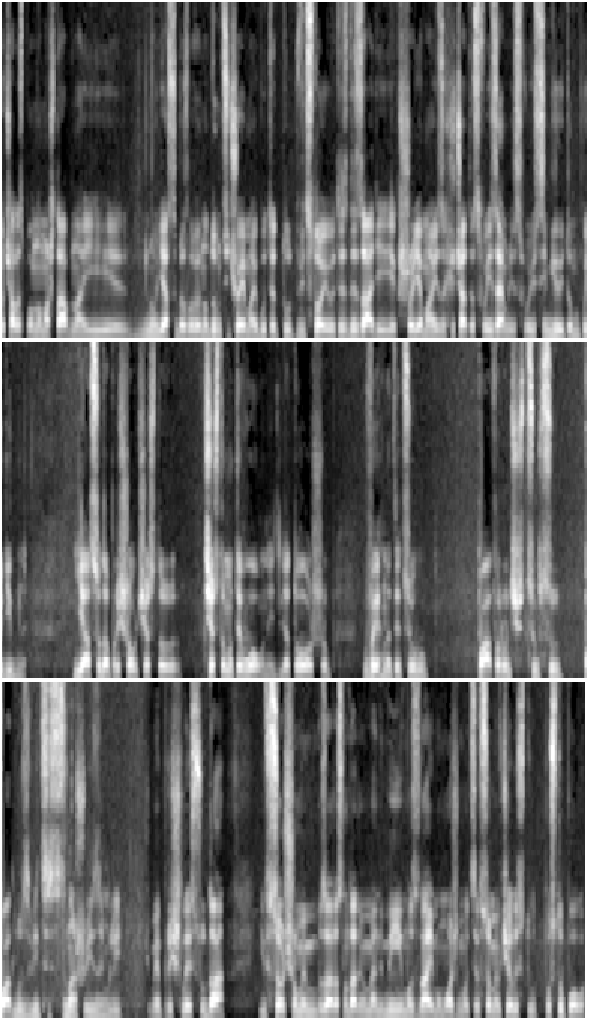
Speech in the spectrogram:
Почалась повномасштабна, і ну, я себе зловив на думці, що я маю бути тут відстоюватись де якщо я маю захищати свої землі, свою сім'ю і тому подібне. Я сюди прийшов чисто, чисто мотивований для того, щоб вигнати цю патороч, цю всю падлу звідси з нашої землі. Ми прийшли сюди, і все, що ми зараз на даний момент вміємо, знаємо, можемо, це все ми вчились тут поступово.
